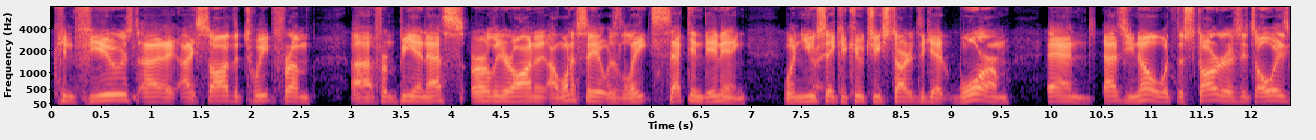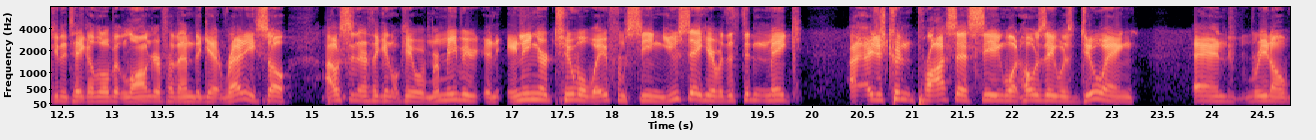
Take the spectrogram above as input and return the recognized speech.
confused. I, I saw the tweet from uh, from BNS earlier on. I want to say it was late second inning when Yusei right. Kikuchi started to get warm. And as you know, with the starters, it's always going to take a little bit longer for them to get ready. So I was sitting there thinking, okay, well, we're maybe an inning or two away from seeing Yusei here, but this didn't make. I, I just couldn't process seeing what Jose was doing and you know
